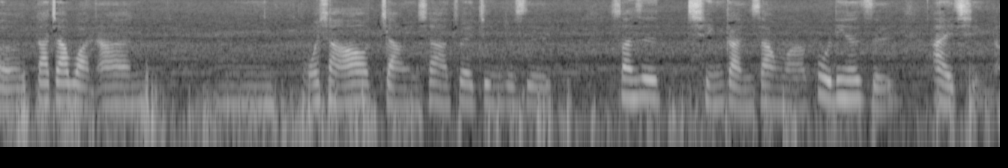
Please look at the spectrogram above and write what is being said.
呃，大家晚安。嗯，我想要讲一下最近就是算是情感上吗，不一定是指爱情啊，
